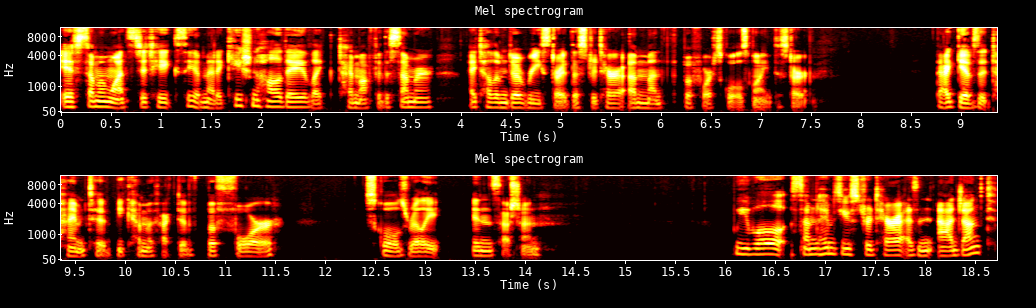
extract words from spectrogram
If someone wants to take, say, a medication holiday, like time off for the summer, I tell them to restart the Strattera a month before school is going to start. That gives it time to become effective before school's really in session. We will sometimes use Strattera as an adjunct.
